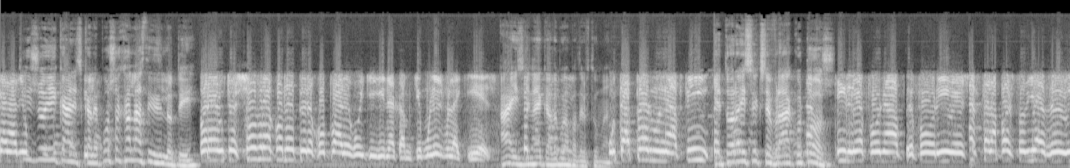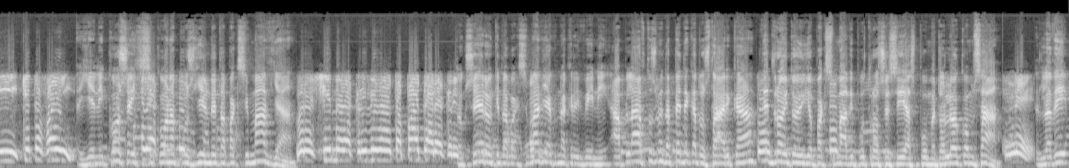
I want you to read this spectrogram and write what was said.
κανένα δυο. Τι ζωή κάνεις καλέ, πόσα χαλάς στη δηλωτή; Ωραία, ούτε σόβρακο δεν έχω πάρει εγώ και η γυναίκα μου και μου λες βλακίες. Α, είσαι γυναίκα, δεν μπορούμε να παντρευτούμε. Που τα παίρνουν αυτοί. Και τώρα είσαι ξεβράκωτος. Τηλέφωνα, εφορίες, αυτά να πας στο διαδροή και το φαΐ. Γενικώς έχεις εικόνα πώς γίνονται τα παξιμάδια. Βρε σήμερα κρυβίνανε τα πάντα ρε Το κρυβίνανε. ξέρω και τα παξιμάδια έχουν ακριβήνει. Απλά αυτός με τα 5 εκατοστάρικα δεν τρώει το ίδιο παξιμάδι που τρως εσύ, ας πούμε. Το λέω κομψά. Ναι. Δηλαδή,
